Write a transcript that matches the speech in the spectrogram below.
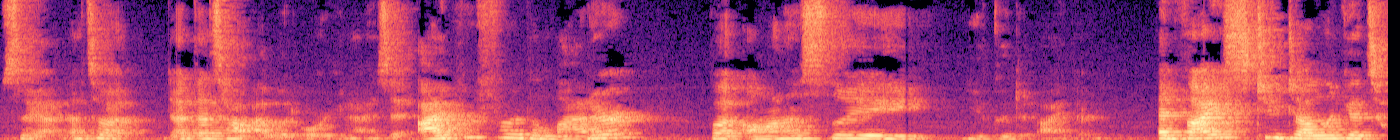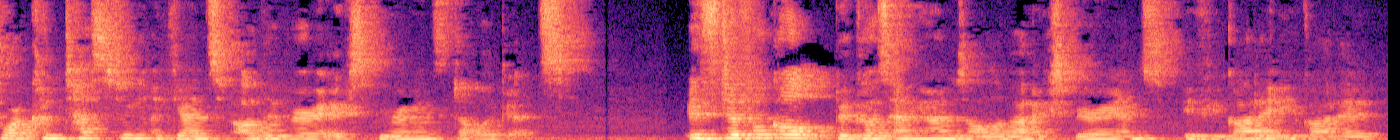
so yeah, that's what that's how I would organize it. I prefer the latter but honestly, you could do either. Advice to delegates who are contesting against other very experienced delegates. It's difficult because MUN is all about experience. If you got it, you got it.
